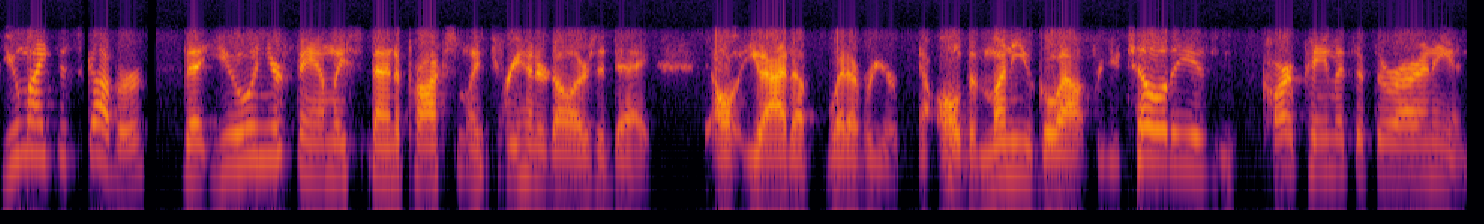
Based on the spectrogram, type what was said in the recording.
you might discover that you and your family spend approximately $300 a day. All, you add up whatever your all the money you go out for utilities and car payments if there are any and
